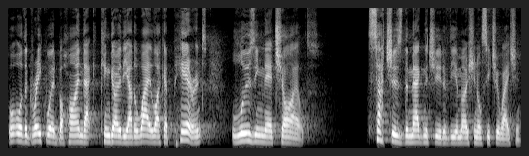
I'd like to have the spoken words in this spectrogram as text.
Or, the Greek word behind that can go the other way, like a parent losing their child. Such is the magnitude of the emotional situation.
